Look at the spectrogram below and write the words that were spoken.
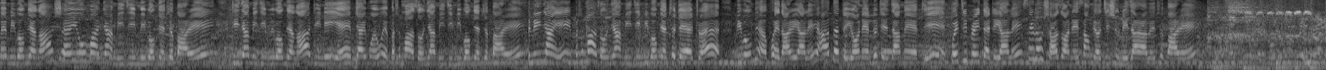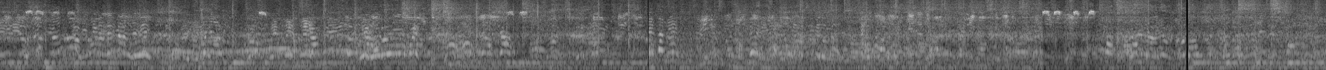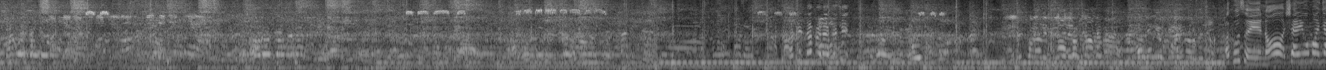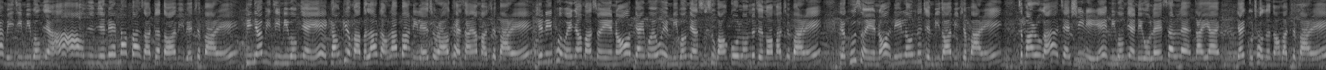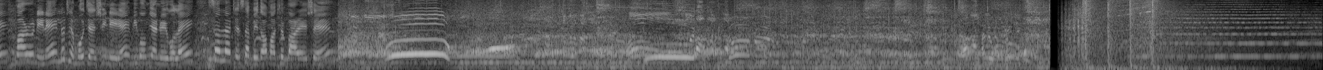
မယ့်မိဘုံမြန်ကရှမ်းရိုးမညမီကြီးမိဘုံမြန်ဖြစ်ပါတယ်ဒီညမီကြီးမိဘုံမြန်ကဒီနေ့ရဲ့ပြိုင်ပွဲဝင်ပထမဆုံးညမီကြီးမိဘုံမြန်ဖြစ်ပါတယ်ဒီနေ့ညရဲ့ပထမဆုံးညမီကြီးမိဘုံမြန်ဖြစ်တဲ့အတွက်မိဘုံမြန်အဖွဲ့သားတွေကလည်းအာသက်တရောနဲ့လွတ်တင်ကြမဲ့အပြင်ပွဲကြီးပြိသက်တွေကလည်းစိတ်လှုပ်ရှားစွာနဲ့စောင့်မျှော်ကြည့်ရှုနေကြတာပဲဖြစ်ပါတယ် Yeah. အခုဆိုရင်တော့ရှမ်းရိုးမညမီကြီးမိဘုံမြန်ဟာအောင်မြင်မြင်နဲ့လှပစွာတက်သွားပြီပဲဖြစ်ပါတယ်ဒီညမီကြီးမိဘုံမြန်ရဲ့ကောင်းကင်မှာဘယ်လောက်တောင်လှပနေလဲဆိုတာကိုခန်းစားရမှာဖြစ်ပါတယ်ယနေ့ဖွင့်ဝဲညမှာဆိုရင်တော့ပြိုင်ပွဲဝင်မိဘုံမြန်စုစုပေါင်း၉လုံးလွတ်တင်သွားမှာဖြစ်ပါတယ်ယခုဆိုရင်တော့၄လုံးလွတ်တင်ပြီးသွားပြီဖြစ်ပါတယ်ကျမတို့ကအချက်ရှိနေတဲ့မိဘုံမြန်တွေကိုလည်းဆက်လက်တိုက်ရိုက်ရိုက်ကူထုတ်လွှင့်သွားမှာဖြစ်ပါတယ်ကျမတို့အနေနဲ့လွတ်တင်မှုကြံရှိနေတဲ့မိဘုံမြန်တွေကိုလည်းဆက်လက်တင်ဆက်ပေးသွားမှာဖြစ်ပါတယ်ရှင်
